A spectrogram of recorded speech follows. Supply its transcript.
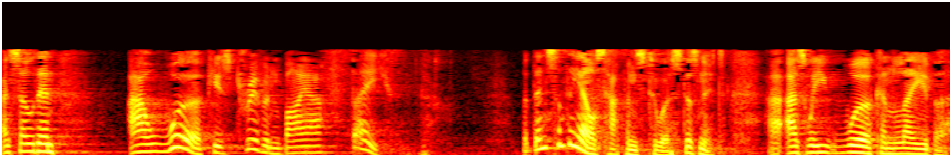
And so then, our work is driven by our faith. But then something else happens to us, doesn't it? Uh, as we work and labour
